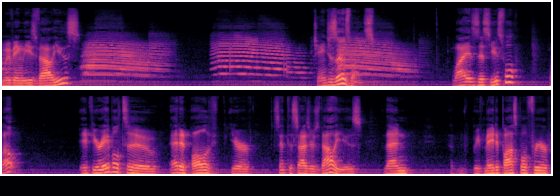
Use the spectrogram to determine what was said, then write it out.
moving these values changes those ones. Why is this useful? Well, if you're able to edit all of your synthesizer's values, then we've made it possible for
